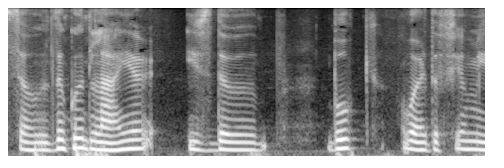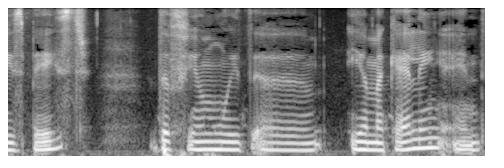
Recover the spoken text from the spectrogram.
So, The Good Liar is the book where the film is based, the film with uh, Ian McKellen and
